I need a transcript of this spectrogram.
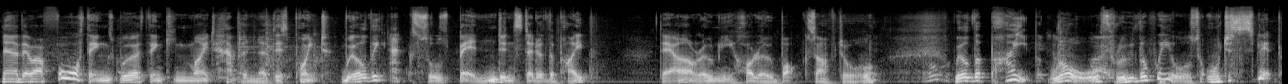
Now there are four things we're thinking might happen at this point. Will the axles bend instead of the pipe? They are only hollow box after all. Will the pipe roll through the wheels or just slip,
